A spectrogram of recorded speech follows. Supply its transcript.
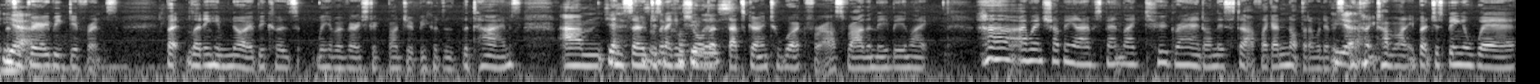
There's Yeah. a very big difference. But letting him know because we have a very strict budget because of the times, um, Yeah, and so just making sure that that's going to work for us rather than me being like, huh, I went shopping and I've spent like two grand on this stuff. Like, I'm not that I would ever spend Yeah. like time of money, but just being aware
